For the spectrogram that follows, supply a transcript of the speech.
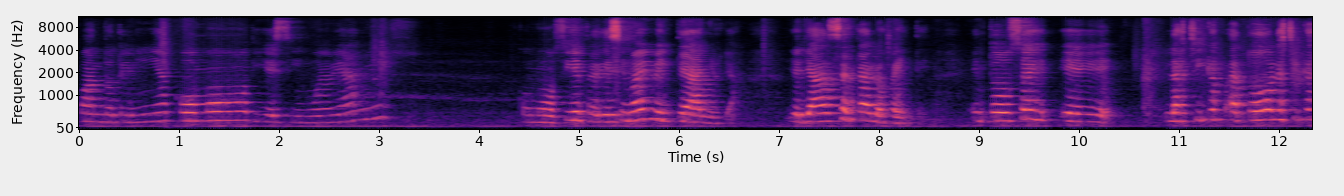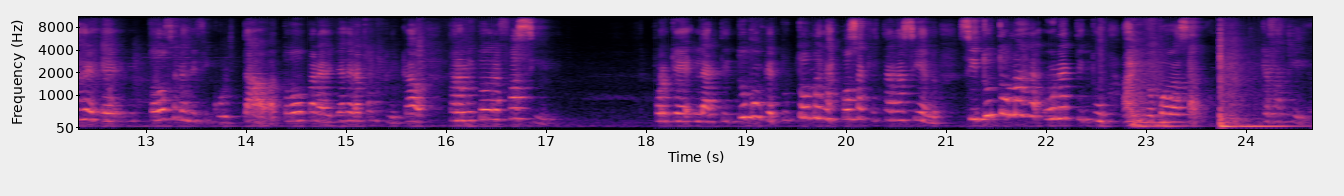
cuando tenía como 19 años, como sí, entre 19 y 20 años ya, ya- cerca de los 20. Entonces, eh, las chicas, a todas las chicas, eh, eh, todo se les dificultaba, todo para ellas era complicado. Para mí todo era fácil. Porque la actitud con que tú tomas las cosas que están haciendo, si tú tomas una actitud, ay, no puedo hacerlo, qué fastidio,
